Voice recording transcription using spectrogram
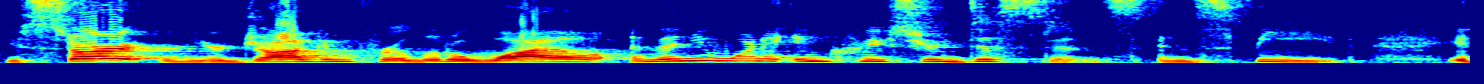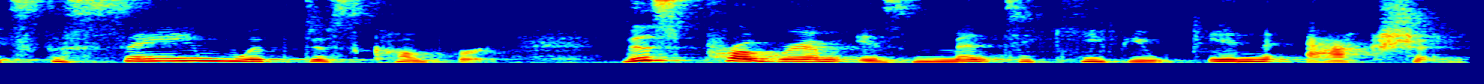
You start and you're jogging for a little while, and then you want to increase your distance and speed. It's the same with discomfort. This program is meant to keep you in action.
